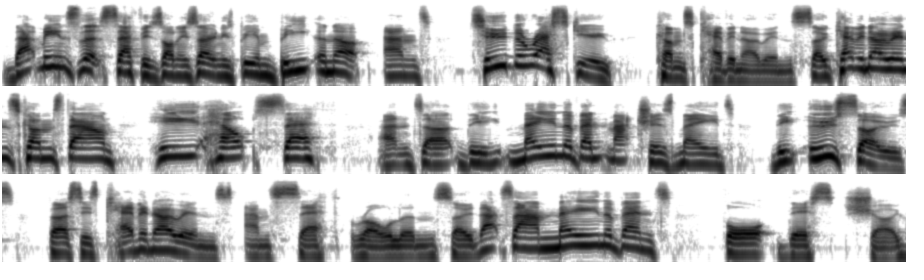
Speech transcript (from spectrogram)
That means that Seth is on his own. He's being beaten up, and to the rescue comes Kevin Owens. So Kevin Owens comes down. He helps Seth, and uh, the main event match is made the Usos versus Kevin Owens and Seth Rollins. So that's our main event for this show.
